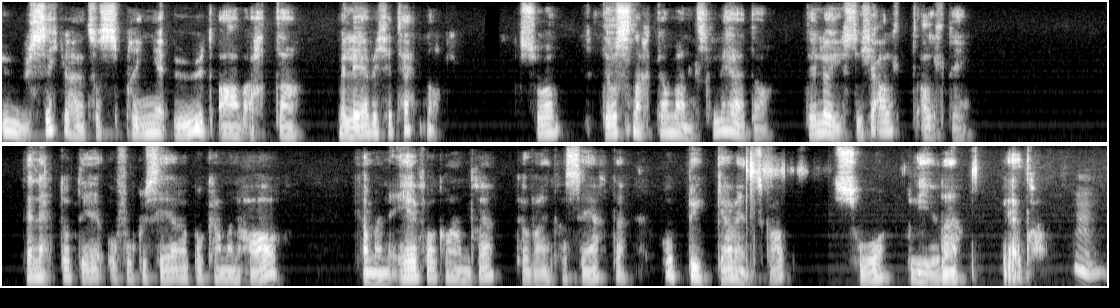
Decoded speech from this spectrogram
usikkerhet som springer ut av at uh, vi lever ikke tett nok. Så det å snakke om vanskeligheter, det løser ikke alt alltid. Det er nettopp det å fokusere på hva man har, hva man er for hverandre, til å være interesserte og bygge vennskap. Så blir det bedre. Mm.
